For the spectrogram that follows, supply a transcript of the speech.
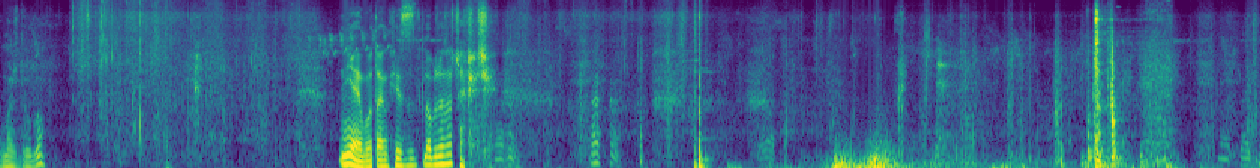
Tu masz drugą? Nie, bo tak jest dobrze zaczepiać. No taki.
